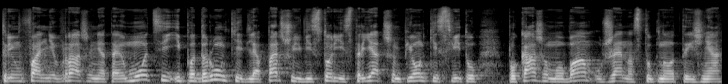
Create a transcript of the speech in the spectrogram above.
тріумфальні враження та емоції і подарунки для першої в історії стрия чемпіонки світу покажемо вам уже наступного тижня.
